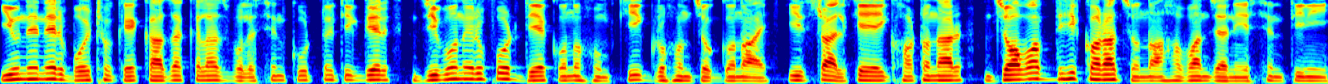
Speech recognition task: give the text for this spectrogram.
ইউনিয়নের বৈঠকে কাজা কালাস বলেছেন, কূটনৈতিকদের জীবনের উপর দিয়ে কোনো হুমকি গ্রহণযোগ্য নয়। ইসরায়েলকে এই ঘটনার জবাবদিহি করার জন্য আহ্বান জানিয়েছেন তিনি।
